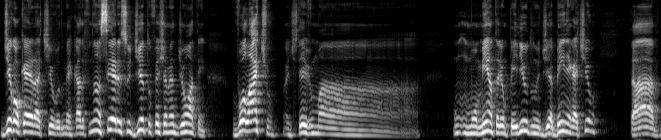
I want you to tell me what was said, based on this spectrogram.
de qualquer ativo do mercado financeiro. Isso dito, o fechamento de ontem, volátil, a gente teve uma um momento ali, um período no dia bem negativo, Tá?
